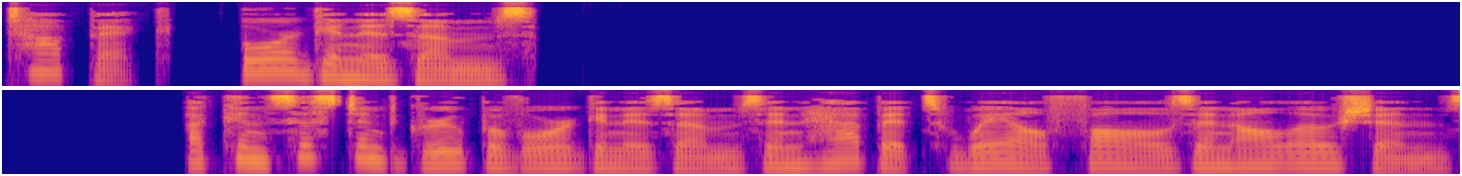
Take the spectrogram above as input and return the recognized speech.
Topic: Organisms. A consistent group of organisms inhabits whale falls in all oceans.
